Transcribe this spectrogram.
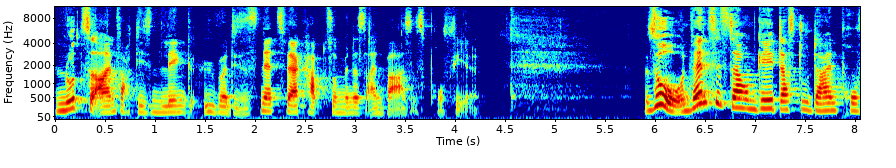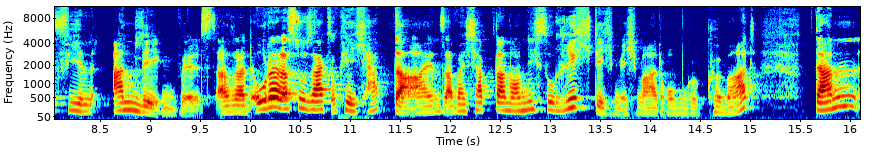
nutze einfach diesen Link über dieses Netzwerk, hab zumindest ein Basisprofil. So, und wenn es jetzt darum geht, dass du dein Profil anlegen willst, also oder dass du sagst, okay, ich habe da eins, aber ich habe da noch nicht so richtig mich mal drum gekümmert, dann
